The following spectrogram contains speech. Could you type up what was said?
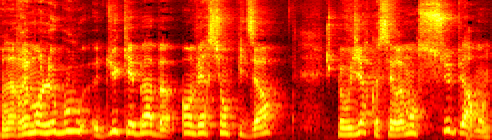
On a vraiment le goût du kebab en version pizza. Je peux vous dire que c'est vraiment super bon.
